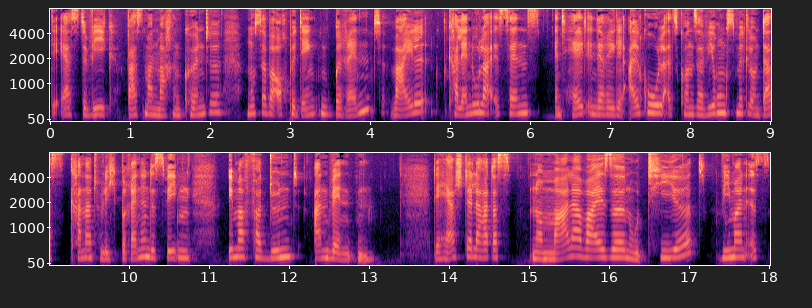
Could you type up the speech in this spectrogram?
der erste Weg, was man machen könnte, muss aber auch bedenken, brennt, weil Calendula-Essenz enthält in der Regel Alkohol als Konservierungsmittel und das kann natürlich brennen, deswegen immer verdünnt anwenden. Der Hersteller hat das normalerweise notiert, wie man es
